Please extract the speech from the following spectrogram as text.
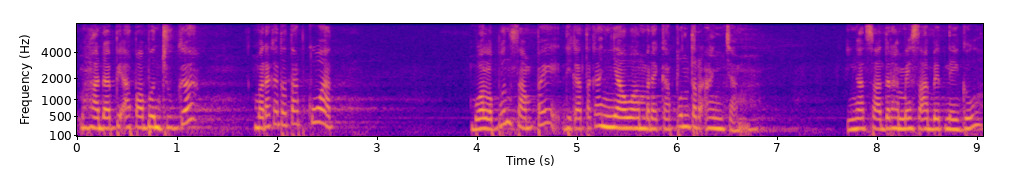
menghadapi apa pun juga, mereka tetap kuat. Walaupun sampai dikatakan nyawa mereka pun terancam. Ingat Sadra Mesa Abednego?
